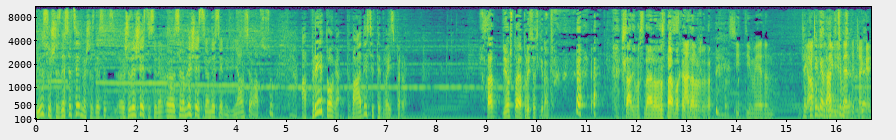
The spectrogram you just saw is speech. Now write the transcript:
bili su 67. 60, eh, 66. sedam- eh, 76. 77. izvinjavam se lapsusu, a pre toga 20. 21. Sad još to je prvi svjetski rat. Šalimo se naravno, znamo kad završeno. City ima jedan Čekaj, jako čekaj, vratit ćemo se. detalj, čekaj.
